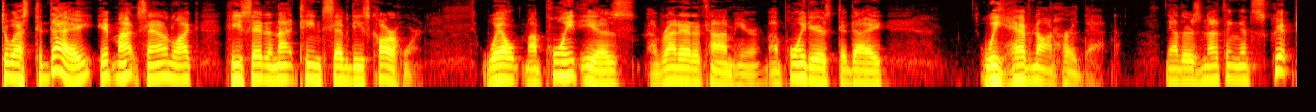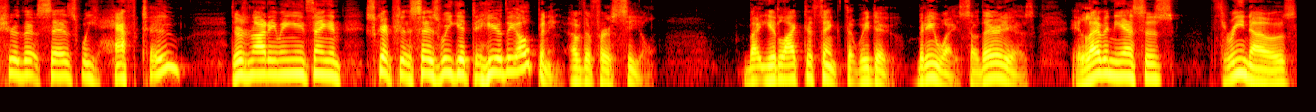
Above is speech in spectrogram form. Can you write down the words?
to us today, it might sound like he said a 1970s car horn. Well, my point is, I've run out of time here. My point is today, we have not heard that. Now, there's nothing in Scripture that says we have to. There's not even anything in Scripture that says we get to hear the opening of the first seal but you'd like to think that we do. But anyway, so there it is 11 yeses, three no's.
